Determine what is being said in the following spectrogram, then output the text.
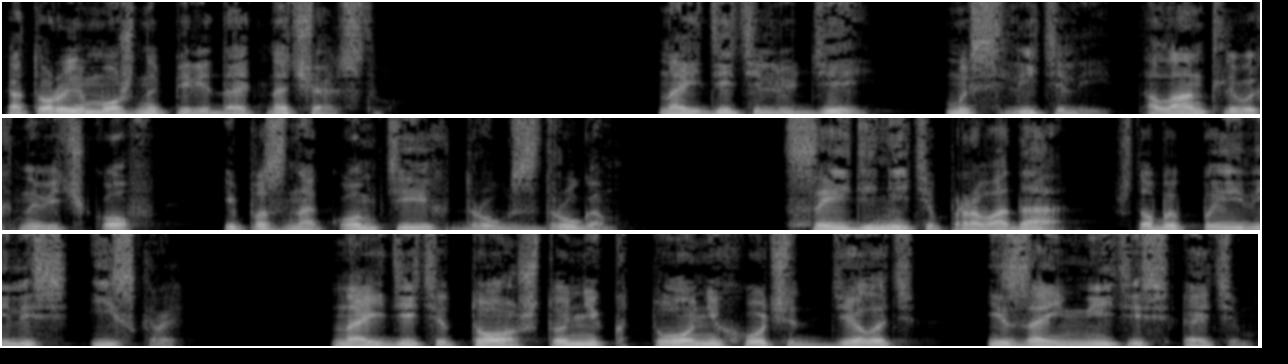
которые можно передать начальству. Найдите людей, мыслителей, талантливых новичков и познакомьте их друг с другом. Соедините провода, чтобы появились искры. Найдите то, что никто не хочет делать, и займитесь этим.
